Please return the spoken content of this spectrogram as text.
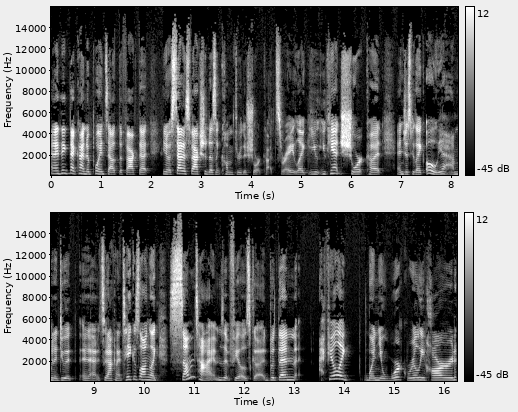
And I think that kind of points out the fact that, you know, satisfaction doesn't come through the shortcuts, right? Like you, you can't shortcut and just be like, oh yeah, I'm going to do it and it's not going to take as long. Like sometimes it feels good, but then I feel like when you work really hard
